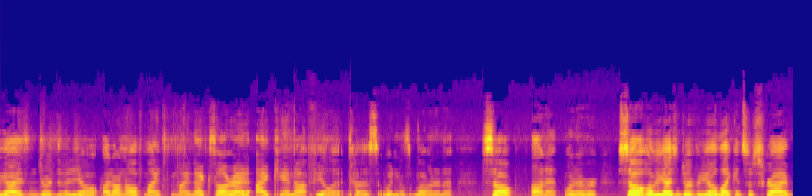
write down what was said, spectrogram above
You guys enjoyed the video. I don't know if my my neck's all right. I cannot feel it because wind was blowing in it. So on it, whatever. So hope you guys enjoyed the video. Like and subscribe.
